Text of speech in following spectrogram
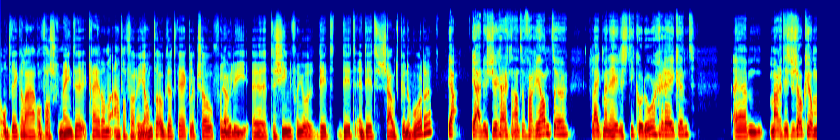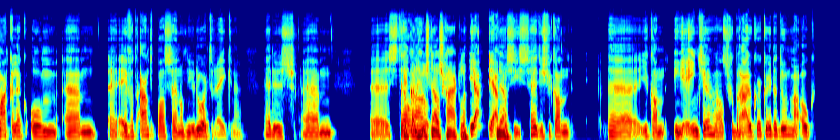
ontwikkelaar of als gemeente, krijg je dan een aantal varianten ook daadwerkelijk zo van jullie te zien van joh, dit, dit en dit zou het kunnen worden? Ja, ja, dus je krijgt een aantal varianten, gelijk met een hele stico doorgerekend. Um, maar het is dus ook heel makkelijk om um, even wat aan te passen en opnieuw door te rekenen. He, dus um, uh, stel je kan nou, heel snel schakelen. Ja, ja, ja. precies. dus je kan, uh, je kan in je eentje, als gebruiker kun je dat doen, maar ook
